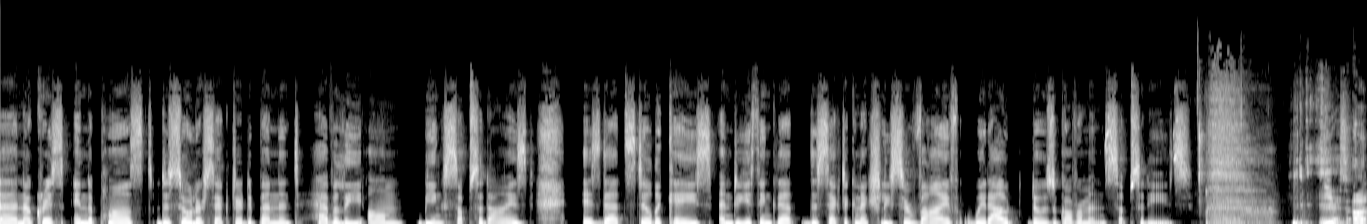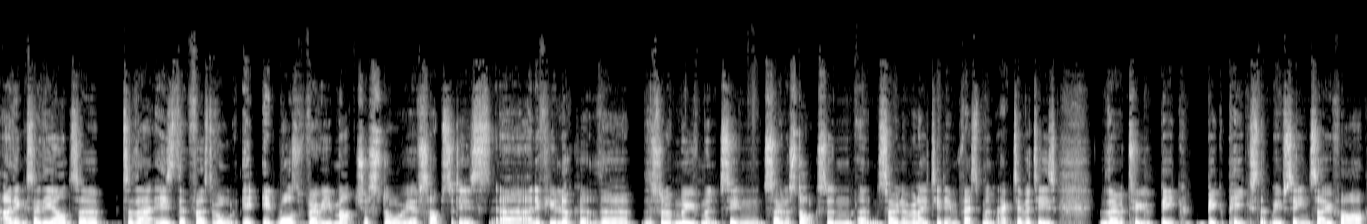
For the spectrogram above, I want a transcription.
uh, now, Chris, in the past, the solar sector depended heavily on being subsidized. Is that still the case? And do you think that the sector can actually survive without those government subsidies? Yes, I, I, think so. The answer to that is that first of all, it, it was very much a story of subsidies, uh, and if you look at the, the sort of movements in solar stocks and, and solar related investment activities, there are two big big peaks that we've seen so far.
